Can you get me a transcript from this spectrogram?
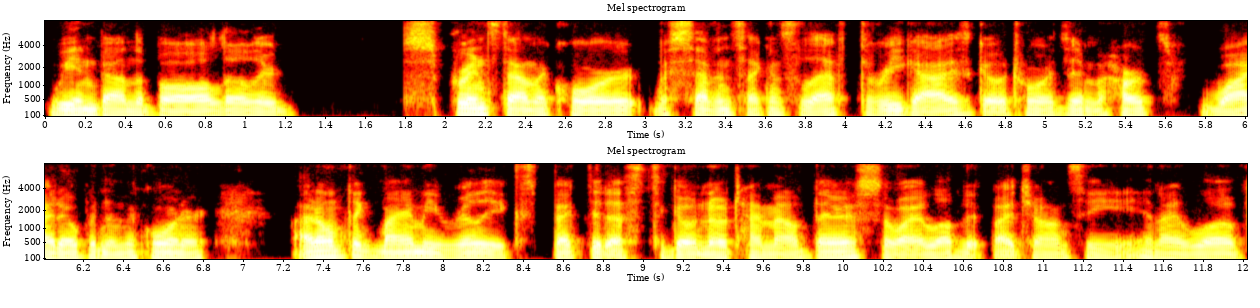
We inbound the ball. Lillard sprints down the court with seven seconds left. Three guys go towards him. Hart's wide open in the corner. I don't think Miami really expected us to go no timeout there, so I love it by Chauncey, and I love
